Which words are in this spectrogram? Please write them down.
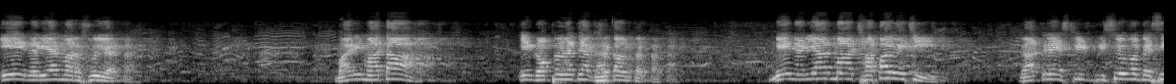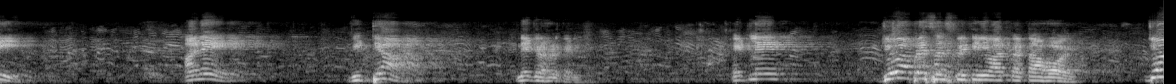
એ નડિયાદમાં રસોઈ હતા. મારી માતા એ ડોક્ટરના ત્યાં ઘરકામ કરતા હતા. મેં નડિયાદમાં છાપા વેચી, રાત્રે સ્ટ્રીટ પીસીઓમાં બેસી અને વિદ્યા ને ગ્રહણ કરી. એટલે જો આપણે સંસ્કૃતિની વાત કરતા હોય, જો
